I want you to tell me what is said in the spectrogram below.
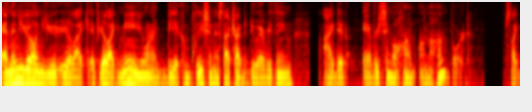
and then you go and you you're like, if you're like me, you want to be a completionist. I tried to do everything I did every single hunt on the hunt board. It's like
